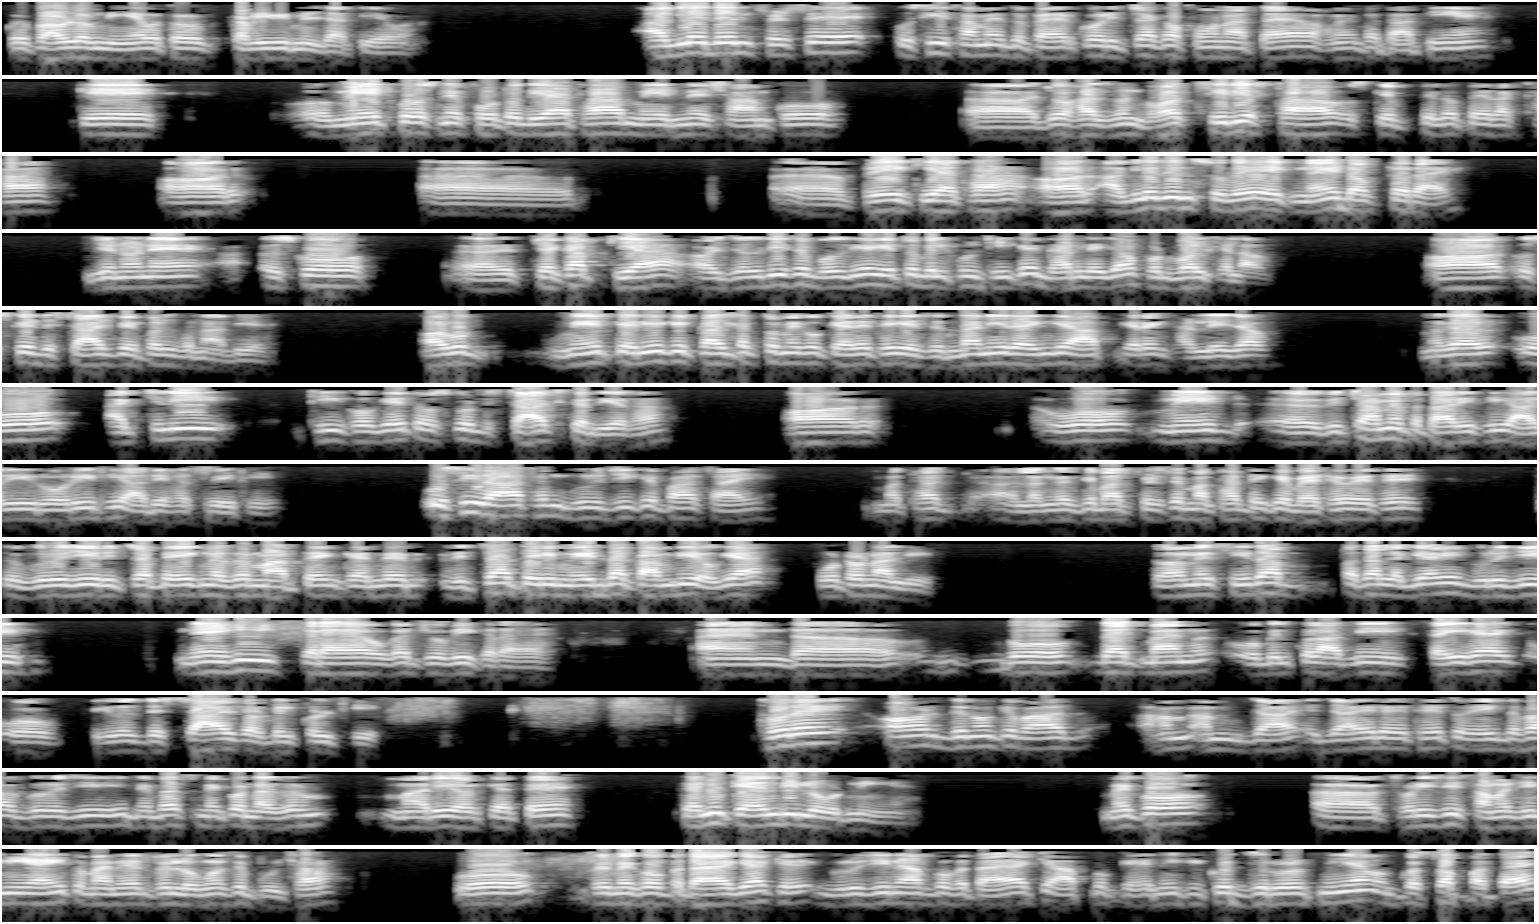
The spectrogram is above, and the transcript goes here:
कोई प्रॉब्लम नहीं है, वो तो कभी भी मिल जाती है वहाँ अगले दिन फिर से उसी समय दोपहर को रिचा का फ़ोन आता है और हमें बताती हैं कि मेड को उसने फ़ोटो दिया था। मेड ने शाम को जो हस्बैंड बहुत सीरियस था, उसके पिलो पे रखा और प्रे किया था और अगले दिन सुबह एक नए डॉक्टर आए, जिन्होंने उसको चेकअप किया और जल्दी से बोल दिया, ये तो बिल्कुल ठीक है, घर ले जाओ, फुटबॉल खिलाओ। और उसके डिस्चार्ज पेपर्स बना दिए। और वो मेड कह रही है कि कल तक तो मेरे को कह रहे थे, ये ज़िंदा नहीं रहेंगे, आप कह रहे हैं, घर ले जाओ। मगर वो एक्चुअली ठीक हो गए तो उसको डिस्चार्ज कर दिया था। और वो मेड रिचा में बता रही थी, आधी रो रही थी, आधी हंस रही थी। उसी रात हम गुरुजी के पास आए। मथा लंगर के बाद फिर से मथा टेके बैठे हुए थे। तो गुरुजी रिचा पे एक नज़र मारते हैं, कहते रिचा, तेरी मेड का काम भी हो गया, फ़ोटो ना ली। तो हमें सीधा पता लग गया कि गुरुजी ने ही कराया होगा, जो भी कराया है। एंड uh, वो दैट मैन वो बिल्कुल आदमी सही है वो ही वॉज़ डिस्चार्ज और बिल्कुल ठीक। थोड़े और दिनों के बाद हम हम जा, जा रहे थे तो एक दफ़ा गुरुजी ने बस मेरे को नज़र मारी और कहते हैं तेन कहन की लोड नहीं है। मेरे को थोड़ी सी समझ ही नहीं आई तो मैंने फिर लोगों से पूछा। वो फिर मेरे को बताया गया कि गुरुजी ने आपको बताया कि आपको कहने की कुछ ज़रूरत नहीं है उनको सब पता है।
